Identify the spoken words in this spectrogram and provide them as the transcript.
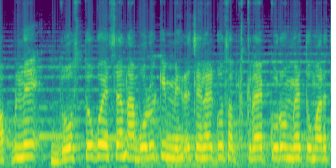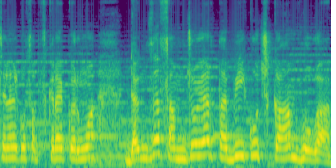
अपने दोस्तों को ऐसा ना बोलो कि मेरे चैनल को सब्सक्राइब करो, मैं तुम्हारे चैनल को सब्सक्राइब करूँगा। ढंग से समझो यार, तभी कुछ काम होगा।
